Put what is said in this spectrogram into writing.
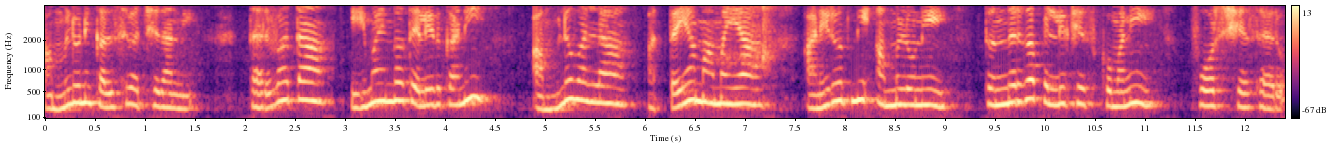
అమ్ములుని కలిసి వచ్చేదాన్ని. తర్వాత ఏమైందో తెలియదు కానీ అమ్ములు వల్ల అత్తయ్య మామయ్య అనిరుద్ని అమ్ములుని తొందరగా పెళ్ళి చేసుకోమని ఫోర్స్ చేశారు.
